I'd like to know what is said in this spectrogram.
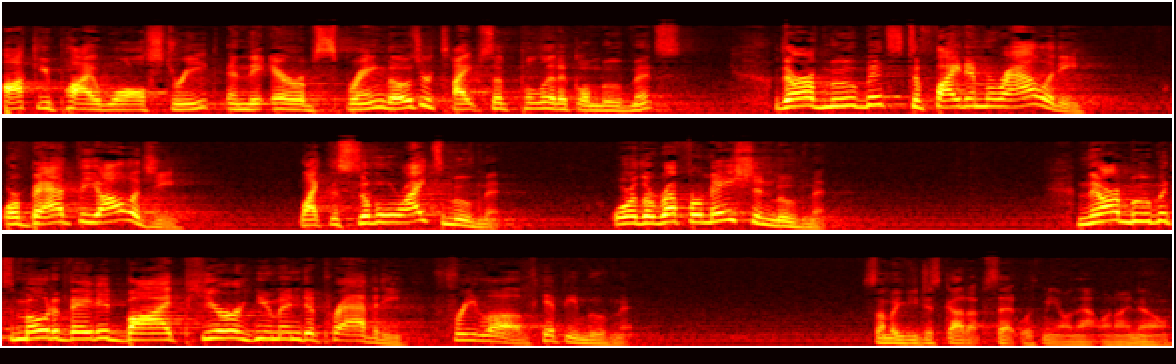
Occupy Wall Street and the Arab Spring. Those are types of political movements. There are movements to fight immorality or bad theology, like the Civil Rights Movement or the Reformation Movement. And there are movements motivated by pure human depravity, free love, hippie movement. Some of you just got upset with me on that one, I know.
